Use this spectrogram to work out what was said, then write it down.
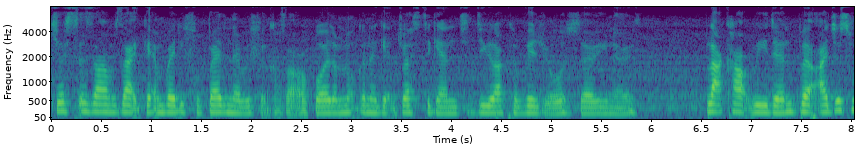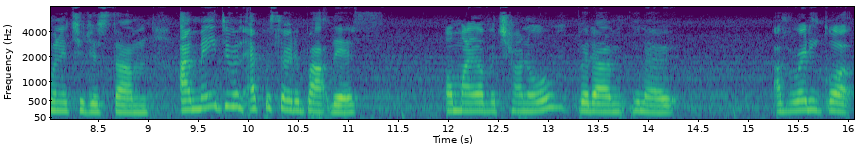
just as I was like getting ready for bed and everything, I was like, oh god, I'm not gonna get dressed again to do like a visual, so you know, blackout reading. But I just wanted to just um, I may do an episode about this on my other channel, but um, you know, I've already got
